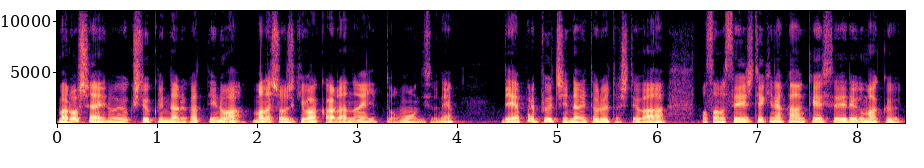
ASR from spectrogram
まあ、ロシアへの抑止力になるかっていうのは、まだ正直わからないと思うんですよね。で、やっぱりプーチン大統領としては、まあ、その政治的な関係性でうまく、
